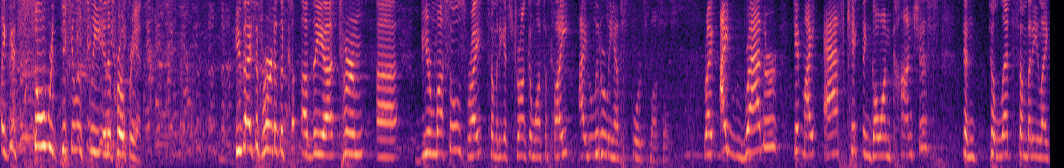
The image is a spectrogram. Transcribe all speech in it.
like, it's so ridiculously inappropriate. You guys have heard of the, of the uh, term uh, beer muscles, right? Somebody gets drunk and wants to fight. I literally have sports muscles, right? I'd rather get my ass kicked and go unconscious than to let somebody like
